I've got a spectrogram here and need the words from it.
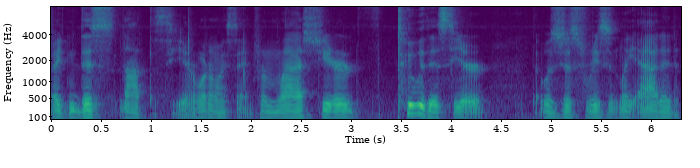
Like, this, not this year. What am I saying? From last year to this year. That was just recently added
